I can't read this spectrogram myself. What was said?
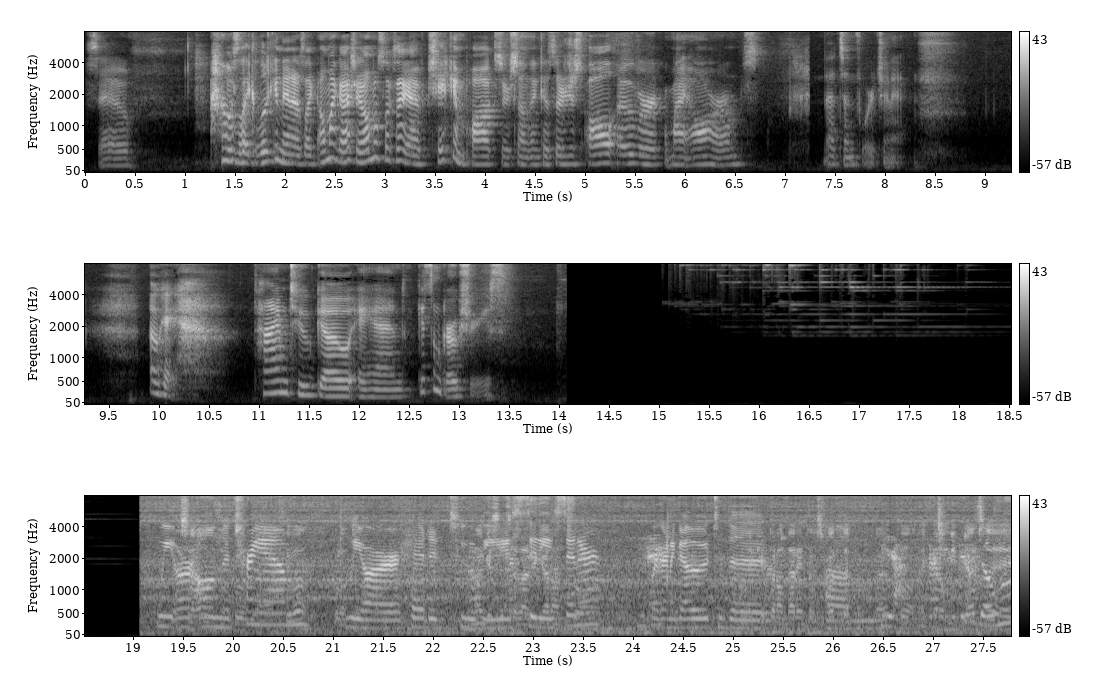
So I was like looking at it, I was like, oh my gosh, it almost looks like I have chicken pox or something because they're just all over my arms. That's unfortunate. Okay, time to go and get some groceries. We are on the tram. We are headed to the city center. We're gonna go to the um, Domo.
